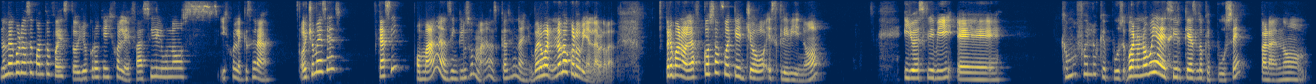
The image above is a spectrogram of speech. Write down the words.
No me acuerdo hace cuánto fue esto. Yo creo que, híjole, fácil unos, híjole, ¿qué será? ¿Ocho meses? ¿Casi? O más, incluso más, casi un año. Pero bueno, no me acuerdo bien, la verdad. Pero bueno, la cosa fue que yo escribí, ¿no? Y yo escribí, eh, ¿cómo fue lo que puse? Bueno, no voy a decir qué es lo que puse para no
